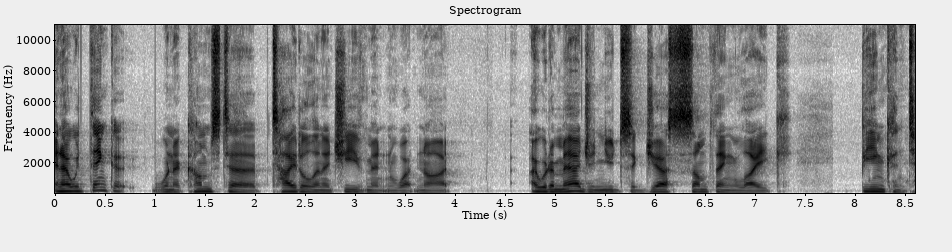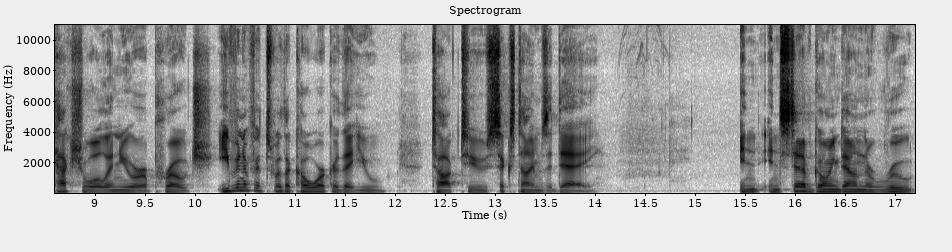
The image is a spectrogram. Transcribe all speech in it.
And I would think uh, when it comes to title and achievement and whatnot, I would imagine you'd suggest something like being contextual in your approach, even if it's with a coworker that you talk to six times a day. In, instead of going down the route,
